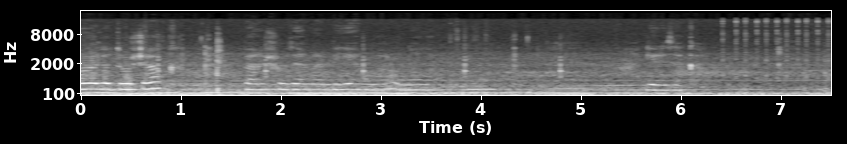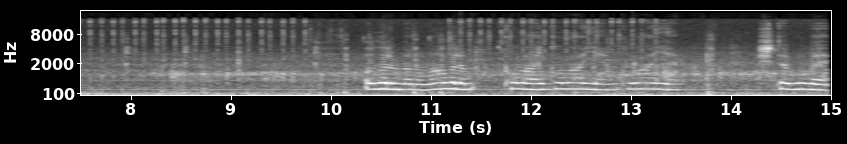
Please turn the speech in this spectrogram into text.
O öyle duracak. Ben şurada hemen bir yem var. Onu alayım. Gerizekalı. Alırım ben onu alırım. Kolay kolay yem kolay yem. İşte bu be.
